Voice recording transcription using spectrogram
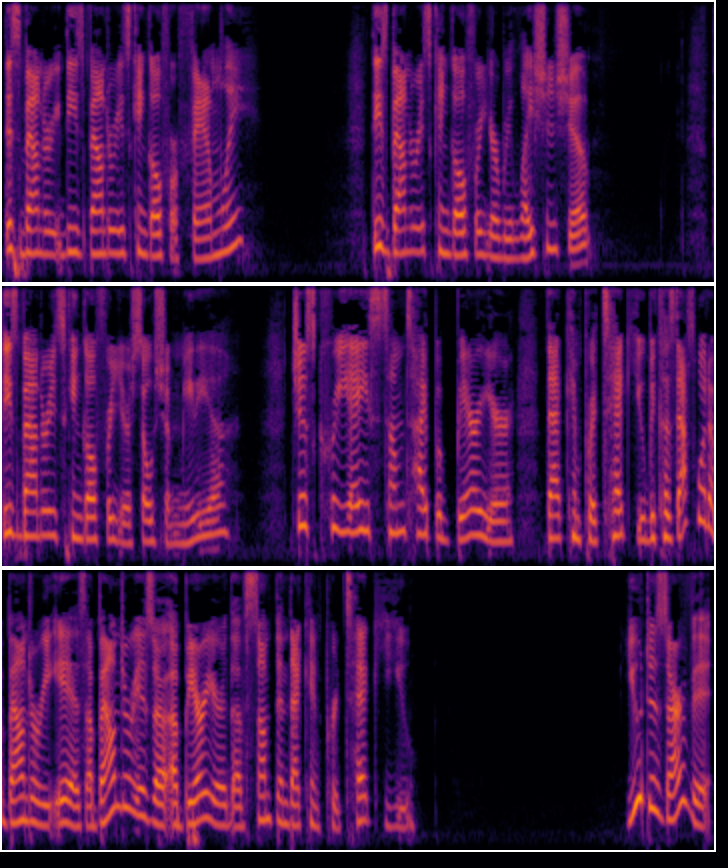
This boundary, these boundaries can go for family. These boundaries can go for your relationship. These boundaries can go for your social media. Just create some type of barrier that can protect you because that's what a boundary is. A boundary is a, a barrier of something that can protect you. You deserve it.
